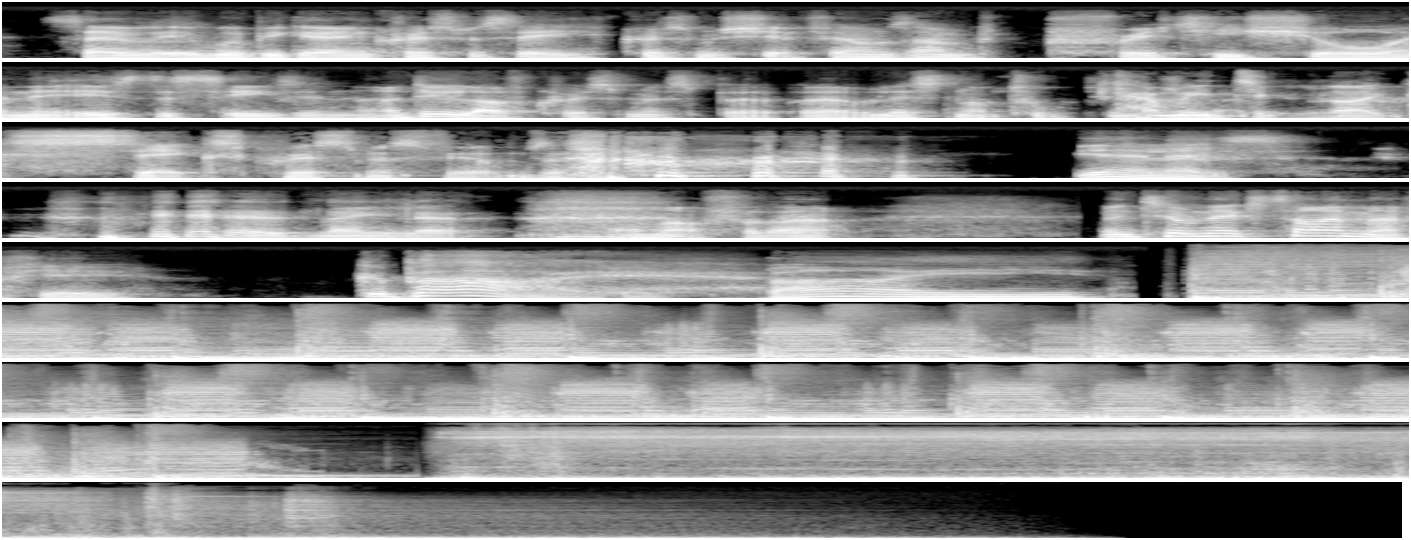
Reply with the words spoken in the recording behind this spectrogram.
So it will be going Christmassy, Christmas shit films, I'm pretty sure. And it is the season. I do love Christmas, but uh, let's not talk too Can we do like six Christmas films? Yeah, let's. Nail it. I'm up for that. Until next time, Matthew. Goodbye. Bye.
